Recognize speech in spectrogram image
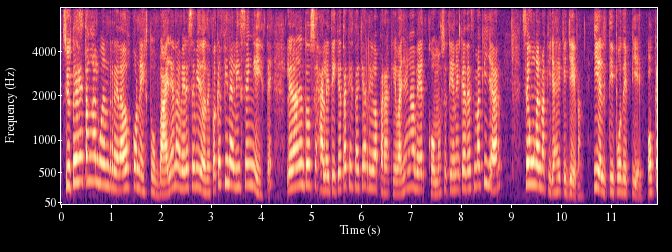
si ustedes están algo enredados con esto, vayan a ver ese video. Después que finalicen este, le dan entonces a la etiqueta que está aquí arriba para que vayan a ver cómo se tiene que desmaquillar según el maquillaje que llevan y el tipo de piel, ¿ok?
